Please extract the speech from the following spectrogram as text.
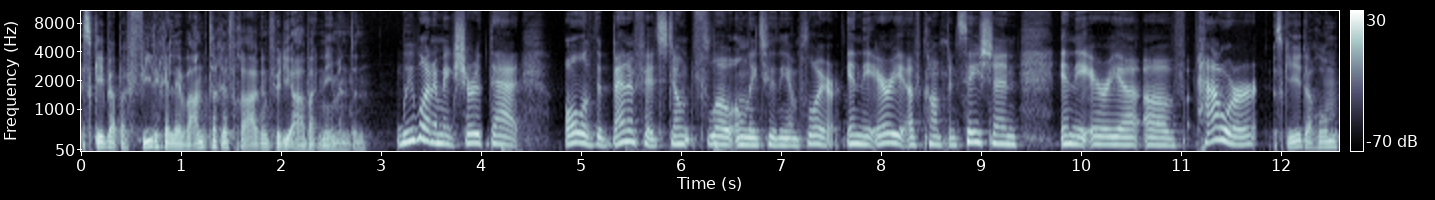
Es gäbe aber viel relevantere Fragen für die Arbeitnehmenden. We want to make sure that all of the benefits don't flow only to the employer. In the area of compensation, in the area of power. Es gehe darum,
